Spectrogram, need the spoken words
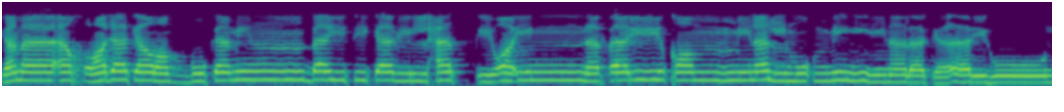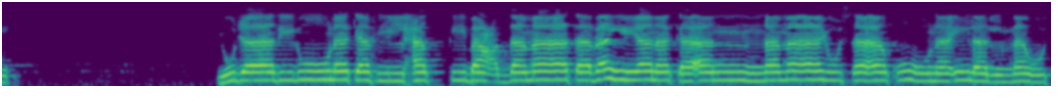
كَمَا أَخْرَجَكَ رَبُّكَ مِن بَيْتِكَ بِالْحَقِّ وَإِنَّ فَرِيقًا مِّنَ الْمُؤْمِنِينَ لَكَارِهُونَ يُجَادِلُونَكَ فِي الْحَقِّ بَعْدَمَا تَبَيَّنَ كَأَنَّمَا يُسَاقُونَ إِلَى الْمَوْتِ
